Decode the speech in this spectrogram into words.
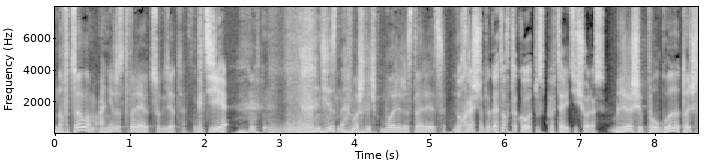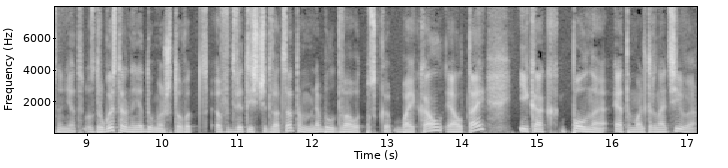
но в целом они растворяются где-то. Где? Не знаю, может быть, в море растворяются. Ну хорошо, ты готов такой отпуск повторить еще раз? В ближайшие полгода точно нет. С другой стороны, я думаю, что вот в 2020 у меня было два отпуска. Байкал и Алтай. И как полная этому альтернатива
